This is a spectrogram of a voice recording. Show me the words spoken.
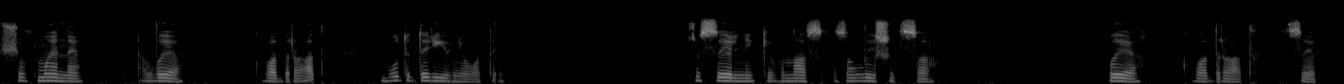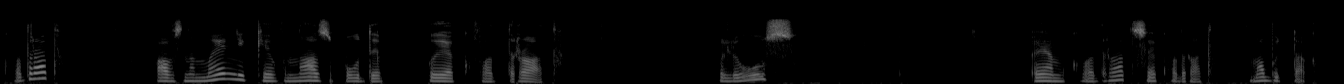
що в мене v квадрат буде дорівнювати. Чисельники в нас залишиться p квадрат c квадрат, а в знаменнике в нас буде p квадрат плюс m квадрат c квадрат. Мабуть, так.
